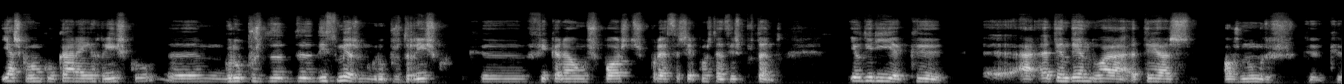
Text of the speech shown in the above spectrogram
e acho que vão colocar em risco hum, grupos de, de, disso mesmo, grupos de risco que ficarão expostos por essas circunstâncias. Portanto, eu diria que, atendendo a, até às aos números que, que,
